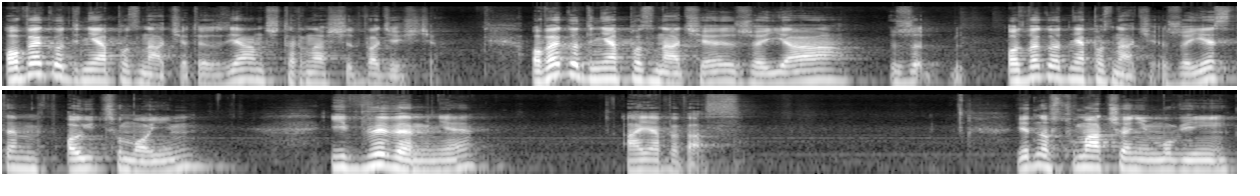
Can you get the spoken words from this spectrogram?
Owego dnia poznacie, to jest Jan 14:20. Owego dnia poznacie, że ja, że, owego dnia poznacie, że jestem w Ojcu moim i wy we mnie, a ja we was. Jedno z tłumaczeń mówi:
